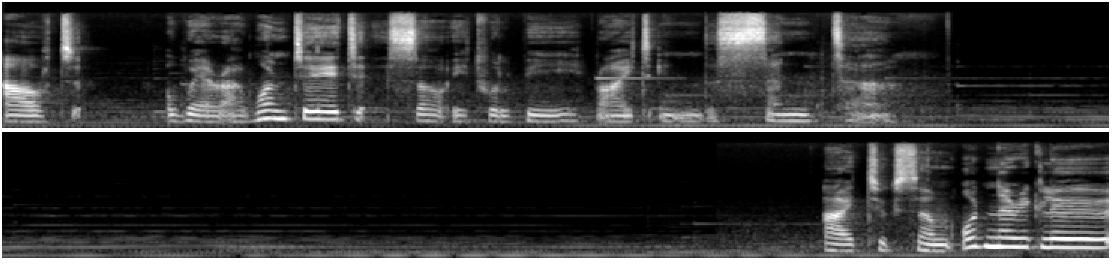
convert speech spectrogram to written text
out where I want it so it will be right in the center. I took some ordinary glue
